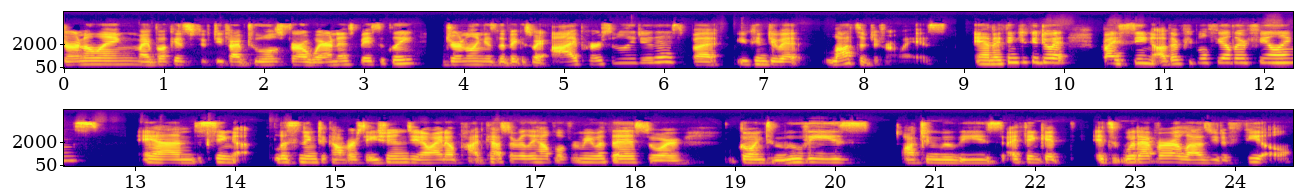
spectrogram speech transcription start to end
journaling. My book is 55 Tools for Awareness, basically. Journaling is the biggest way I personally do this, but you can do it lots of different ways. And I think you can do it by seeing other people feel their feelings and seeing, listening to conversations. You know, I know podcasts are really helpful for me with this, or going to movies, watching movies. I think it it's whatever allows you to feel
